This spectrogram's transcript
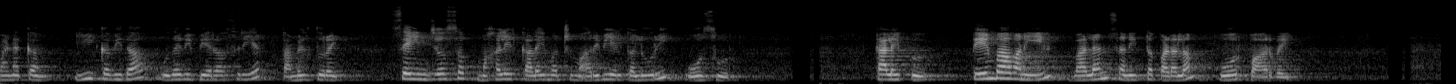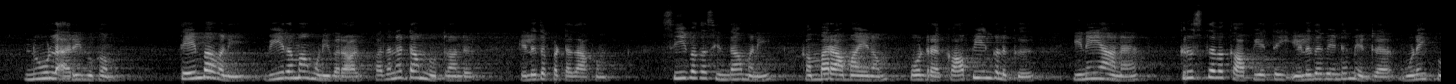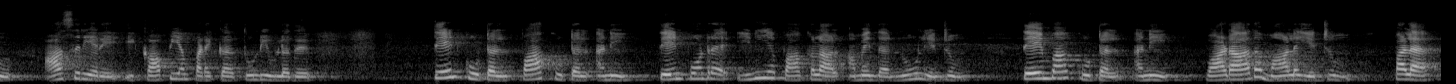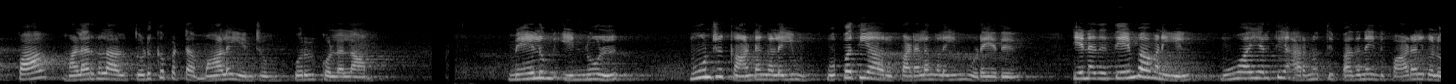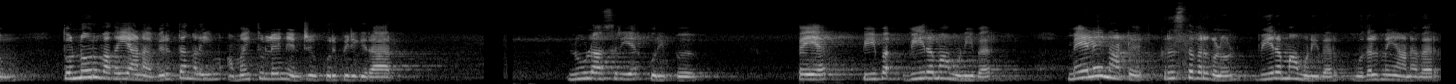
வணக்கம். இ. கவிதா உதவி பேராசிரியர் தமிழ்துறை. செயின்ட் ஜோசப் மகளிர் கலை மற்றும் அறிவியல் கல்லூரி ஓசூர். தலைப்பு தேம்பாவணியில் வளன் சனித்த படலம் ஓர் பார்வை. நூல் அறிமுகம். தேம்பாவணி வீரமாமுனிவரால் பதினெட்டாம் நூற்றாண்டில் எழுதப்பட்டதாகும். சீவக சிந்தாமணி கம்பராமாயணம் போன்ற காப்பியங்களுக்கு இணையான கிறிஸ்தவ காப்பியத்தை எழுத வேண்டும் என்ற முனைப்பு ஆசிரியரை இக்காப்பியம் படைக்க தூண்டியுள்ளது. தேன் கூட்டல் பா கூட்டல் அணி தேன் போன்ற இனிய பாக்களால் அமைந்த நூல் என்றும் தேம்பா கூட்டல் அணி வாடாத மாலை என்றும் பல பா மலர்களால் தொடுக்கப்பட்ட மாலை என்றும் பொருள் கொள்ளலாம். மேலும் இந்நூல் மூன்று காண்டங்களையும் முப்பத்தி ஆறு படலங்களையும் உடையது. எனது தேம்பாவணியில் மூவாயிரத்தி அறுநூத்தி பதினைந்து பாடல்களும் தொண்ணூறு வகையான விருத்தங்களையும் அமைத்துள்ளேன் என்று குறிப்பிடுகிறார். நூலாசிரியர் குறிப்பு. பெயர் வீப வீரமாமுனிவர். மேலை நாட்டு கிறிஸ்தவர்களுள் வீரமாமுனிவர் முதன்மையானவர்.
